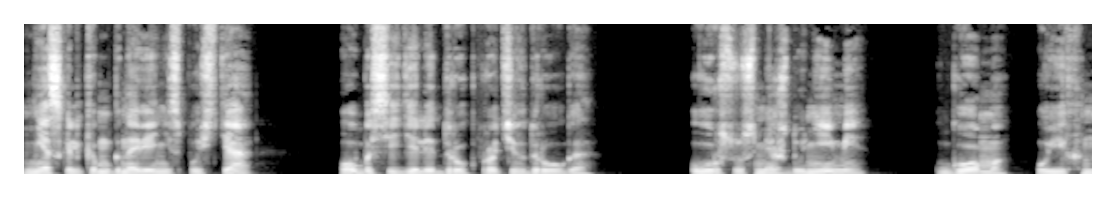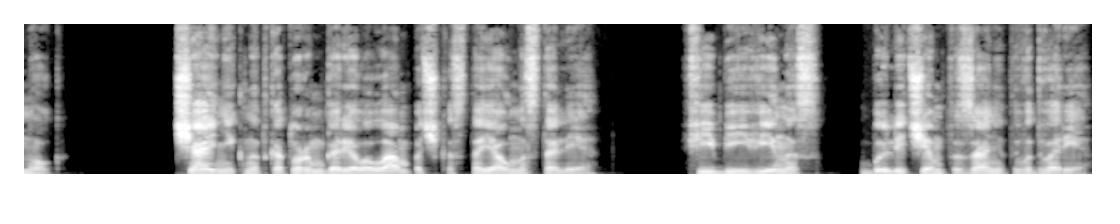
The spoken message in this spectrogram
Несколько мгновений спустя оба сидели друг против друга. Урсус между ними, Гома у их ног. Чайник, над которым горела лампочка, стоял на столе. Фиби и Винос были чем-то заняты во дворе.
